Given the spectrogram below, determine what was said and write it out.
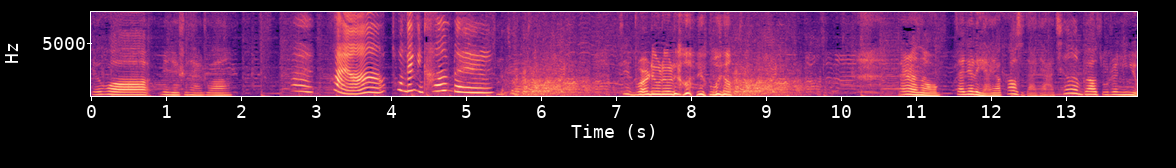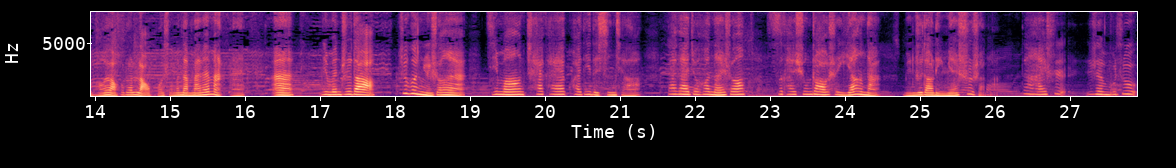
结果灭绝师太说：“哎，海啊，脱给你看呗。”这波六六六有没有？当然呢，我在这里啊要告诉大家，千万不要阻止你女朋友或者老婆什么的买买买啊！你们知道这个女生啊，急忙拆开快递的心情。大概就和男生撕开胸罩是一样的，明知道里面是什么，但还是忍不住，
